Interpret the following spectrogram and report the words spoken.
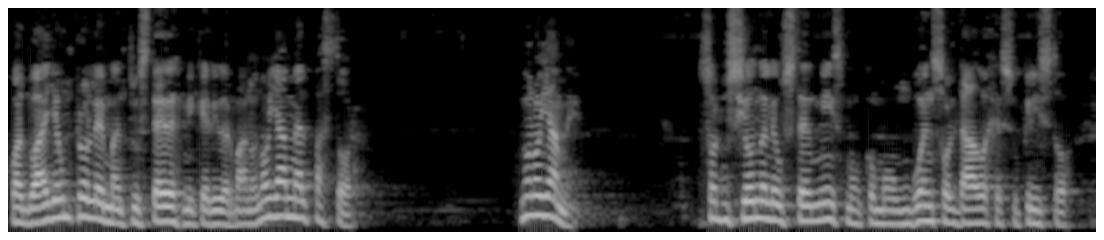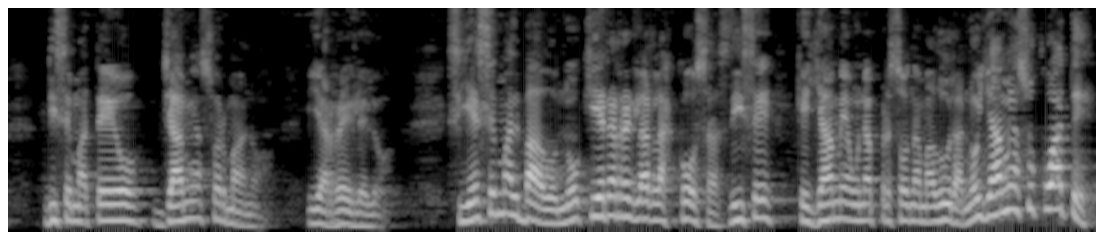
cuando haya un problema entre ustedes, mi querido hermano, no llame al pastor, no lo llame. Solucionele usted mismo como un buen soldado de Jesucristo. Dice Mateo, llame a su hermano y arréglelo si ese malvado no quiere arreglar las cosas, dice que llame a una persona madura. No llame a su cuate.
